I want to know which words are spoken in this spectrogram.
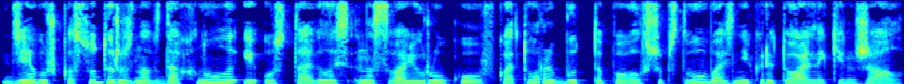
Девушка судорожно вздохнула и уставилась на свою руку, в которой будто по волшебству возник ритуальный кинжал.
